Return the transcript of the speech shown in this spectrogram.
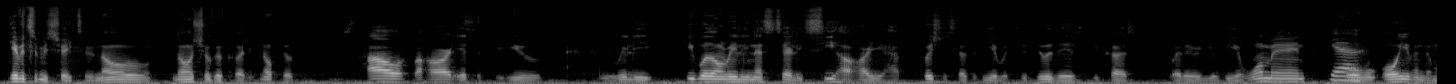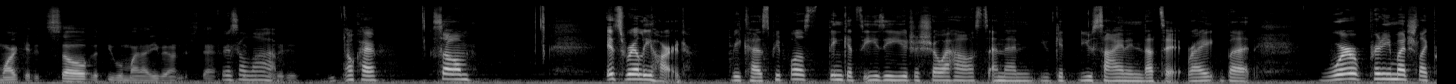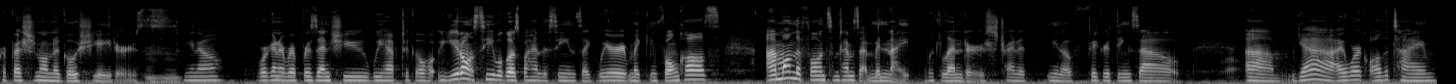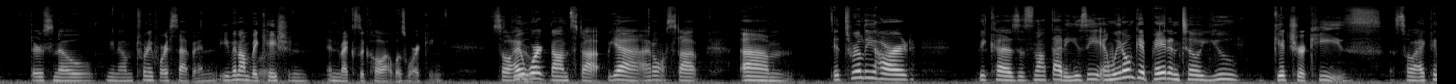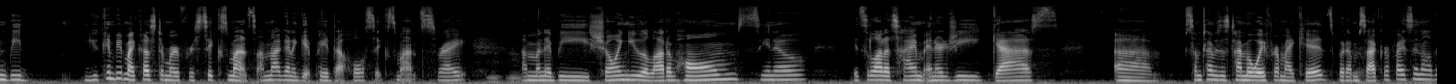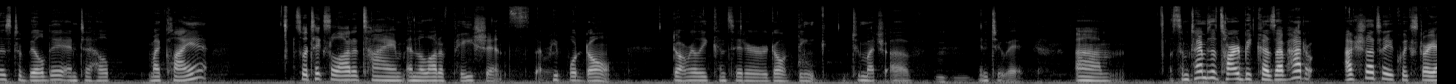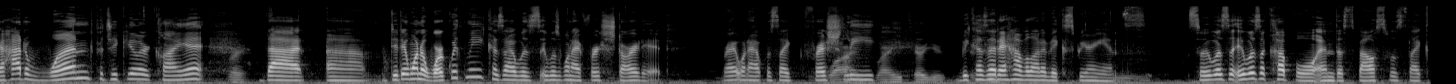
Give it to me straight too. No, no sugarcoating, no filter. How hard is it for you? You really, people don't really necessarily see how hard you have to push yourself to be able to do this because whether you be a woman Yeah. or, or even the market itself, that people might not even understand. There's a lot. Is. Mm-hmm. Okay. So it's really hard because people think it's easy. You just show a house and then you get you sign and that's it, right? But we're pretty much like professional negotiators, you know? We're going to represent you. We have to go you don't see what goes behind the scenes like we're making phone calls. I'm on the phone sometimes at midnight with lenders trying to, you know, figure things out. Um, yeah, I work all the time. There's no, you know, I'm 24 7. Even on vacation in Mexico, I was working. So I Still. work nonstop. Yeah, I don't stop. Um, it's really hard because it's not that easy. And we don't get paid until you get your keys. So I can be, you can be my customer for six months. I'm not going to get paid that whole six months, right? I'm going to be showing you a lot of homes, you know, it's a lot of time, energy, gas. Um, sometimes it's time away from my kids, but I'm sacrificing all this to build it and to help my client. So it takes a lot of time and a lot of patience that people don't don't really consider or don't think too much of into it. Um, sometimes it's hard because I've had actually I'll tell you a quick story. I had one particular client Right. that um, didn't want to work with me because I was it was when I first started, right when I was like freshly Why he tell you? because I didn't have a lot of experience. So it was it was a couple, and the spouse was like,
